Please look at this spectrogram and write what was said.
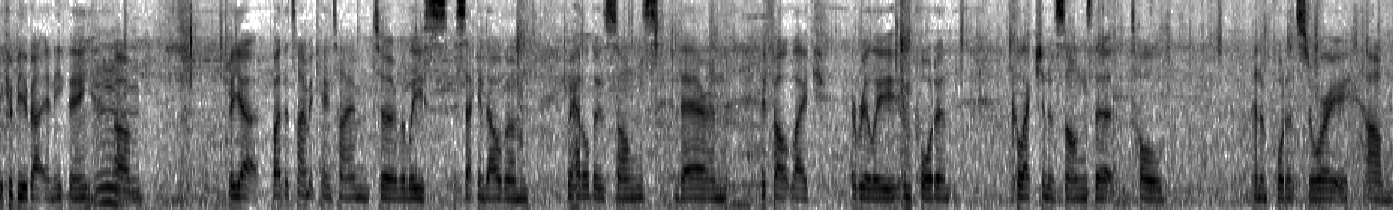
it could be about anything. Um, but yeah, by the time it came time to release a second album, we had all those songs there and it felt like a really important collection of songs that told an important story. Um,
